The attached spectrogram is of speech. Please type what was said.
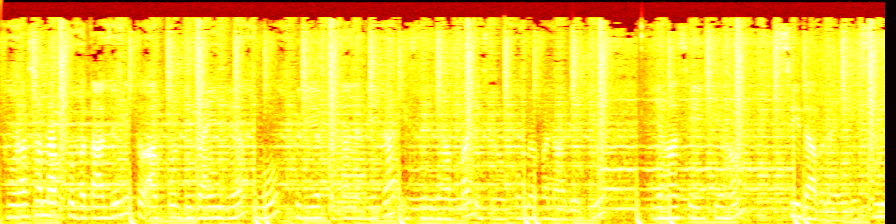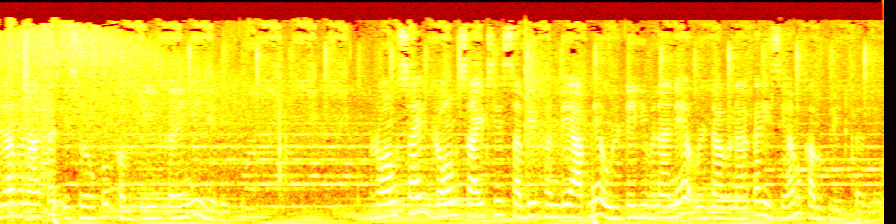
थोड़ा सा मैं आपको बता दूँगी तो आपको डिज़ाइन जो है वो क्लियर पता लगेगा। इसलिए यहाँ पर, इस रो को मैं बना देती हूँ। यहाँ से इसे हम सीधा बनाएँगे। सीधा बनाकर इस रो को कंप्लीट करेंगे। ये देखिए। रॉन्ग साइड रॉन्ग साइड से सभी फंदे आपने उल्टे ही बनाने हैं। उल्टा बनाकर इसे हम कंप्लीट कर लेंगे।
